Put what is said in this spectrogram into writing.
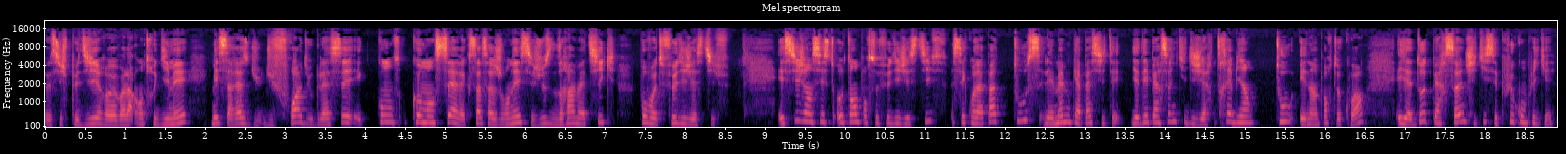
euh, si je peux dire, euh, voilà entre guillemets, mais ça reste du, du froid, du glacé, et commencer avec ça sa journée, c'est juste dramatique pour votre feu digestif. Et si j'insiste autant pour ce feu digestif, c'est qu'on n'a pas tous les mêmes capacités. Il y a des personnes qui digèrent très bien tout et n'importe quoi. Et il y a d'autres personnes chez qui c'est plus compliqué.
